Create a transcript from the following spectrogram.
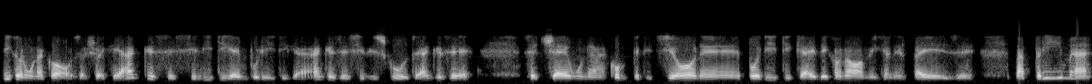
dicono una cosa, cioè che anche se si litiga in politica, anche se si discute, anche se, se, c'è una competizione politica ed economica nel paese, ma prima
